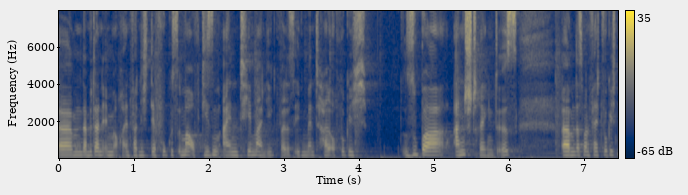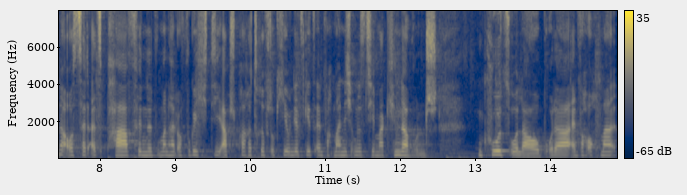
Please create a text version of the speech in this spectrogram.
Ähm, damit dann eben auch einfach nicht der Fokus immer auf diesem einen Thema liegt, weil das eben mental auch wirklich super anstrengend ist. Ähm, dass man vielleicht wirklich eine Auszeit als Paar findet, wo man halt auch wirklich die Absprache trifft, okay, und jetzt geht es einfach mal nicht um das Thema Kinderwunsch, ein Kurzurlaub oder einfach auch mal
